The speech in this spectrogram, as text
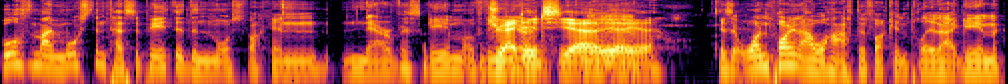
both my most anticipated and most fucking nervous game of the Dreaded. year. Yeah, yeah, yeah. Because at one point I will have to fucking play that game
